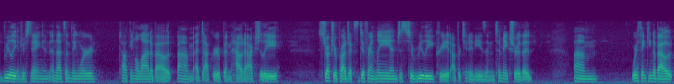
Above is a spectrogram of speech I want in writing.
really interesting and, and that's something we're talking a lot about um, at doc group and how to actually structure projects differently and just to really create opportunities and to make sure that um, we're thinking about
